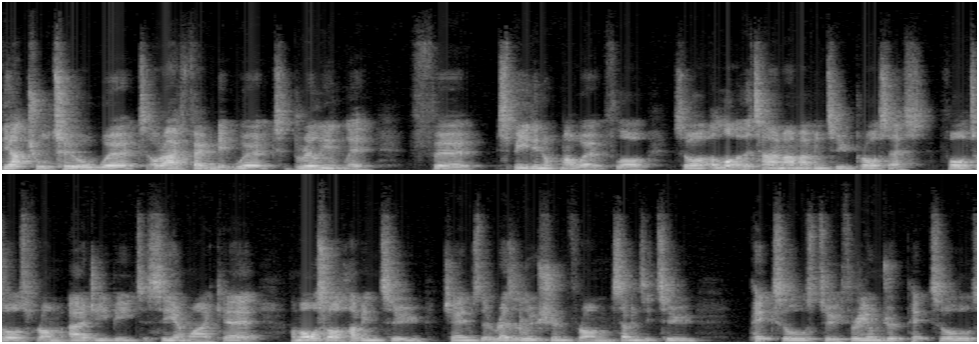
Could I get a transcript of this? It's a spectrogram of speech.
the actual tool works, or I found it works brilliantly for speeding up my workflow. So a lot of the time I'm having to process photos from RGB to CMYK. I'm also having to change the resolution from 72 pixels to 300 pixels.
